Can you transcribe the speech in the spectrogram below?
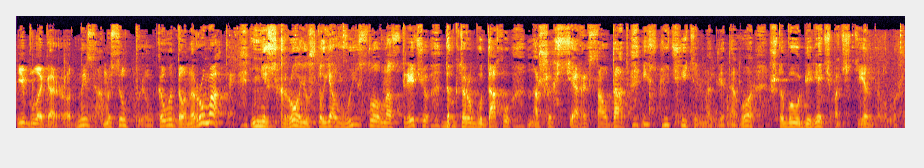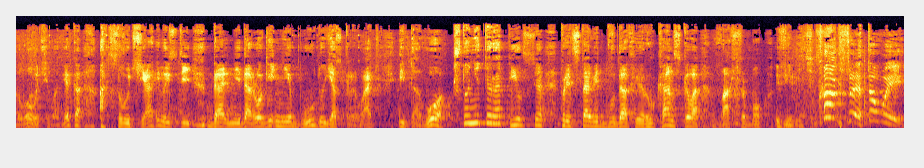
и благородный замысел пылкого Дона Руматы. Не скрою, что я выслал навстречу доктору Будаху наших серых солдат исключительно для того, чтобы уберечь почтенного пожилого человека от случайностей дальней дороги, не буду я скрывать и того, что не торопился представить Будаха и Руканского вашему величеству. Как же это вы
